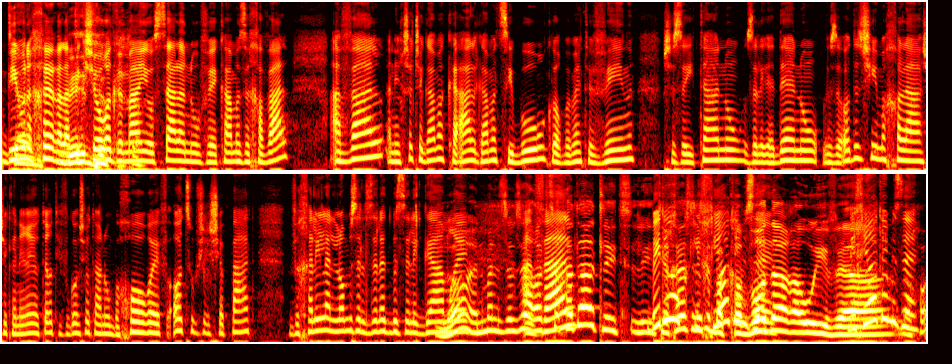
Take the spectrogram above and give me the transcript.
דיון כן, אחר על התקשורת ומה היא עושה לנו וכמה זה חבל. אבל אני חושבת שגם הקהל, גם הציבור, כבר באמת הבין שזה איתנו, זה לידינו, וזה עוד איזושהי מחלה שכנראה יותר תפגוש אותנו בחורף, עוד סוג של שפעת, וחלילה, אני לא מזלזלת בזה לגמרי. לא, אין מה לזלזל, אבל... רק צריך לדעת להתייחס לזה בכבוד הראוי וה... לחיות עם זה. נכון.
